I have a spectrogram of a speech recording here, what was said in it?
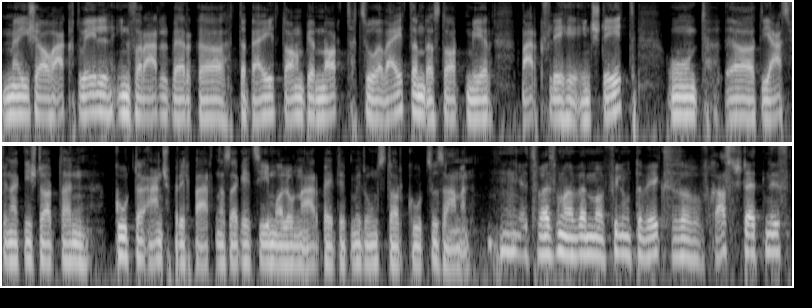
Man ist auch aktuell in Vorarlberg äh, dabei, Dornbirn Nord zu erweitern, dass dort mehr Parkfläche entsteht. Und äh, die ASFINAG ist dort ein guter Ansprechpartner, sage ich jetzt mal, und arbeitet mit uns dort gut zusammen. Jetzt weiß man, wenn man viel unterwegs ist, auf Raststätten ist,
